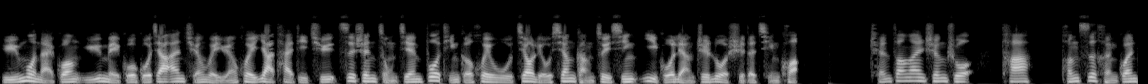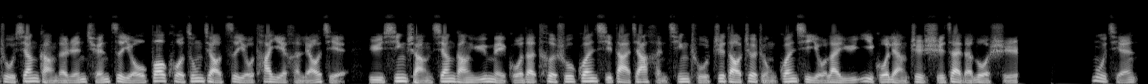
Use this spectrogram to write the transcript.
与莫乃光与美国国家安全委员会亚太地区资深总监波廷格会晤，交流香港最新“一国两制”落实的情况。陈方安生说，他。彭斯很关注香港的人权自由，包括宗教自由。他也很了解与欣赏香港与美国的特殊关系。大家很清楚知道，这种关系有赖于一国两制实在的落实。目前，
